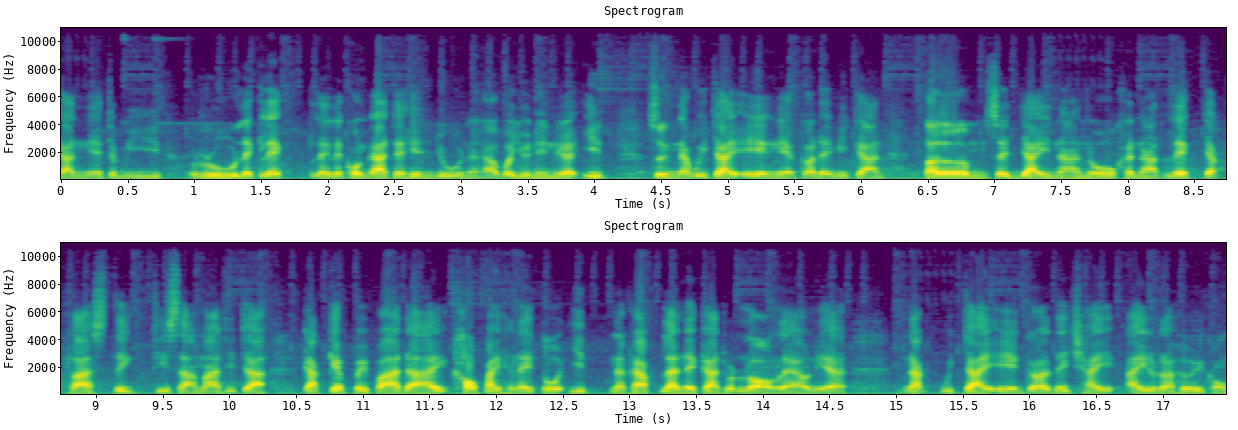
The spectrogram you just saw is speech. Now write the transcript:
กันเนี่ยจะมีรูเล็กๆ หลายๆคนก็อาจจะเห็นอยู่นะครับว่าอยู่ในเนื้ออิฐ ซึ่งนักวิจัยเองเนี่ยก็ได้มีการเติมเส้นใยนาโนขนาดเล็กจากพลาสติกที่สามารถที่จะกักเก็บไฟฟ้าได้เข้าไปข้างในตัวอิฐนะครับและในการทดลองแล้วเนี่ย นักวิจัยเองก็ได้ใช้ไอระเหยของ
